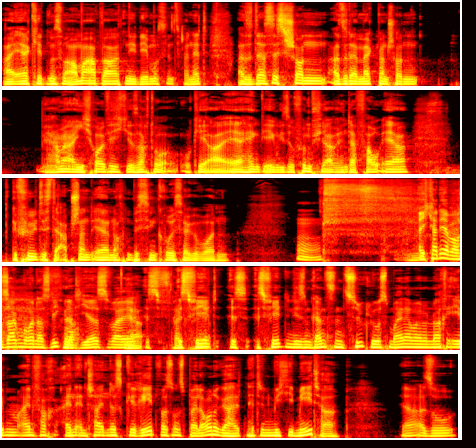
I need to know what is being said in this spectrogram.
AR-Kit müssen wir auch mal abwarten, die Demos sind zwar nett. Also das ist schon, also da merkt man schon, wir haben ja eigentlich häufig gesagt, oh, okay, AR hängt irgendwie so fünf Jahre hinter VR. Gefühlt ist der Abstand eher noch ein bisschen größer geworden. Hm. Ich kann dir aber auch sagen, woran das liegt, Ja. Matthias, weil Ja, es, es, fehlt, es, es fehlt in diesem ganzen Zyklus meiner Meinung nach eben einfach ein entscheidendes Gerät, was uns bei Laune gehalten hätte, nämlich die Meta. Ja, also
